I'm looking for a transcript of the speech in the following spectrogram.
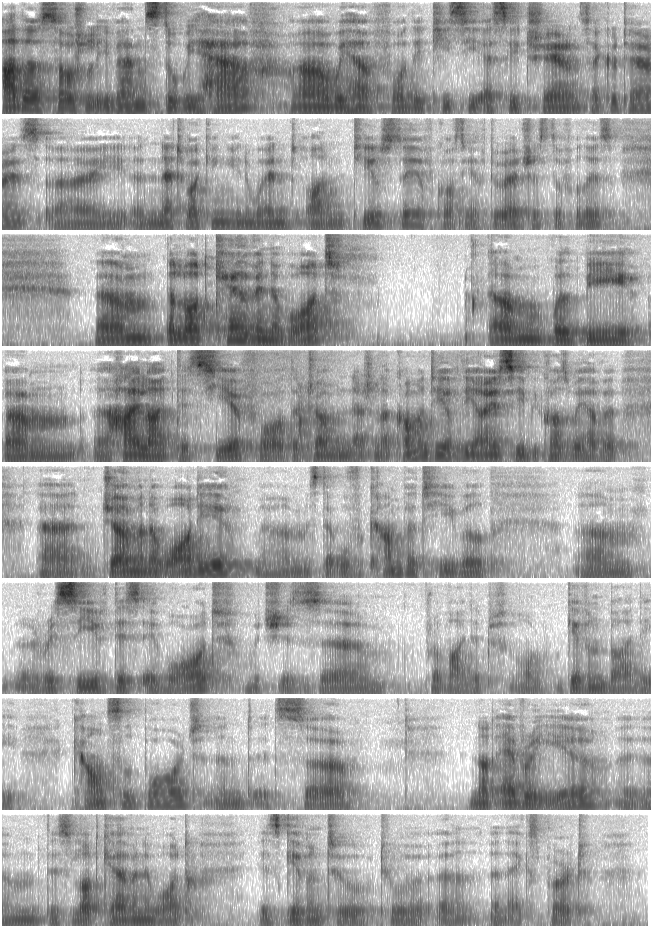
Other social events do we have? Uh, we have for the TCSC chair and secretaries a networking event on Tuesday. Of course, you have to register for this. Um, the Lord Kelvin Award um, will be um, a highlight this year for the German National Committee of the IEC because we have a German awardee, uh, Mr. Uwe Kampert. He will um, receive this award, which is uh, provided or given by the council board, and it's uh, not every year. Um, this Lord Kelvin Award is given to to a, an expert,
